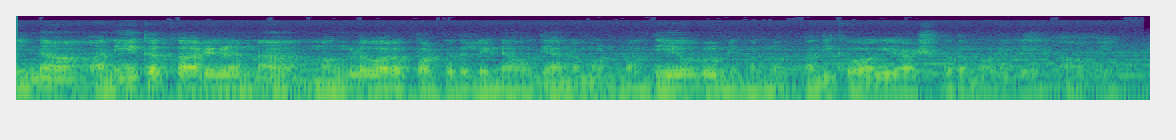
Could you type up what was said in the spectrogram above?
ಇನ್ನು ಅನೇಕ ಕಾರ್ಯಗಳನ್ನು ಮಂಗಳವಾರ ಪಾಠದಲ್ಲಿ ನಾವು ಧ್ಯಾನ ಮಾಡೋಣ. ದೇವರು ನಿಮ್ಮನ್ನು ಅಧಿಕವಾಗಿ ಆಶೀರ್ವಾದ ಮಾಡಲಿ. ಆಮೇಲೆ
